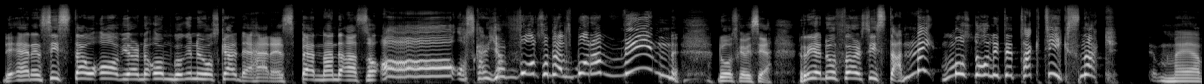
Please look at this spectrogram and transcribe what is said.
Det är den sista och avgörande omgången nu, Oskar. Det här är spännande alltså. Åh, Oskar, gör vad som helst, bara vinn! Då ska vi se. Redo för sista? Nej, måste ha lite taktiksnack. Med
